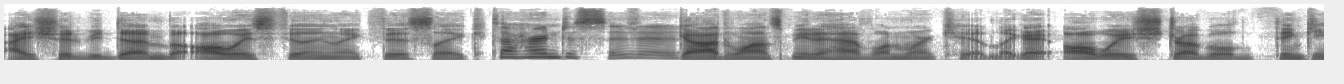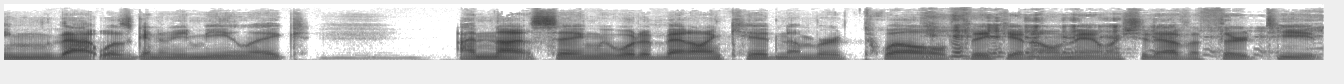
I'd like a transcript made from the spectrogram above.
I should be done, but always feeling like this, like it's a hard decision God wants me to have one more kid. Like I always struggled thinking that was going to be me. Like mm-hmm. I'm not saying we would have been on kid number 12 thinking, "Oh man, we should have a 13th."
